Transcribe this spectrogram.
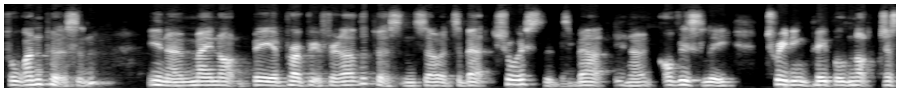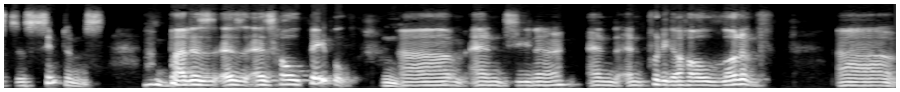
for one person, you know, may not be appropriate for another person. So it's about choice. It's about you know, obviously treating people not just as symptoms, but as as as whole people, Mm. um, and you know, and and putting a whole lot of uh,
